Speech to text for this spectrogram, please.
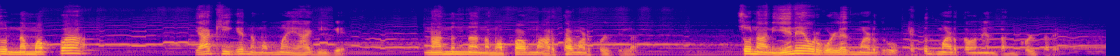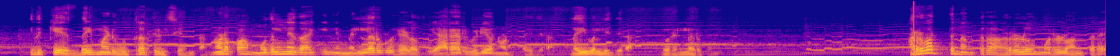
ಸೊ ನಮ್ಮಪ್ಪ ಯಾಕೆ ಹೀಗೆ, ನಮ್ಮಮ್ಮ ಯಾಕೆ ಹೀಗೆ, ನನ್ನನ್ನು ನಮ್ಮಪ್ಪ, ಅಮ್ಮ ಅರ್ಥ ಮಾಡ್ಕೊಳ್ತಿಲ್ಲ. ಸೊ ನಾನು ಏನೇ ಅವ್ರಿಗೆ ಒಳ್ಳೇದು ಮಾಡಿದ್ರು ಕೆಟ್ಟದ್ದು ಮಾಡ್ತಾವನೆ ಅಂತ ಅಂದ್ಕೊಳ್ತಾರೆ ಇದಕ್ಕೆ ದಯಮಾಡಿ ಉತ್ತರ ತಿಳಿಸಿ ಅಂತ. ನೋಡಪ್ಪ, ಮೊದಲನೇದಾಗಿ ನಿಮ್ಮೆಲ್ಲರಿಗೂ ಹೇಳೋದು, ಯಾರ್ಯಾರು ವಿಡಿಯೋ ನೋಡ್ತಾ ಇದ್ದೀರಾ, ಲೈವಲ್ಲಿ ಇದ್ದೀರಾ, ಇವರೆಲ್ಲರಿಗೂ. ಅರವತ್ತು ನಂತರ ಅರಳು ಮರಳು ಅಂತಾರೆ.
